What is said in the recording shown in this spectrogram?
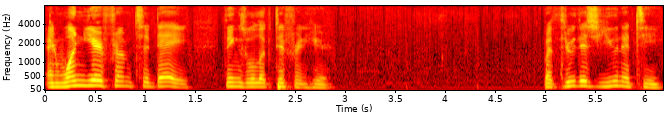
And one year from today, things will look different here. But through this unity,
